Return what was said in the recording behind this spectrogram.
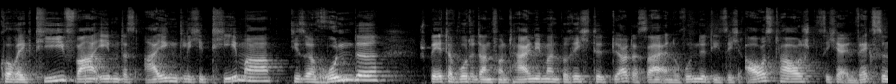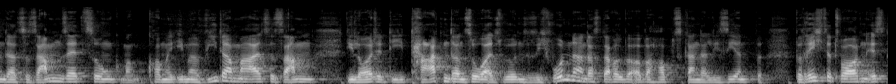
Korrektiv war eben das eigentliche Thema dieser Runde. Später wurde dann von Teilnehmern berichtet, ja, das sei eine Runde, die sich austauscht, sicher in wechselnder Zusammensetzung. Man komme immer wieder mal zusammen. Die Leute, die taten dann so, als würden sie sich wundern, dass darüber überhaupt skandalisierend berichtet worden ist.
